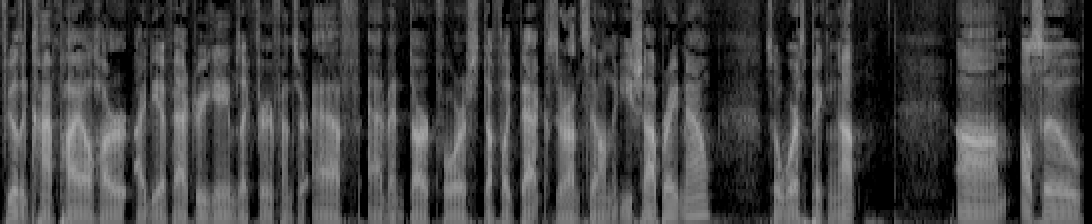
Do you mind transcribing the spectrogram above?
few of the Compile Heart Idea Factory games like Fairy Fencer F, Advent Dark Force, stuff like that because they're on sale on the eShop right now. So worth picking up. Um, also,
